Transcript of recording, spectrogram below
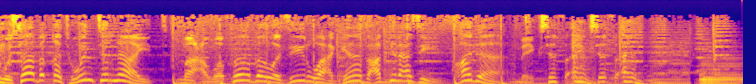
مسابقة Winter Night. مع وفاء وزير وعقاب عبد العزيز على Mix FM, Mix FM.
